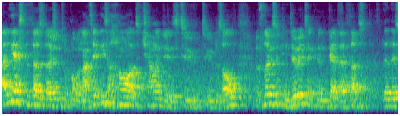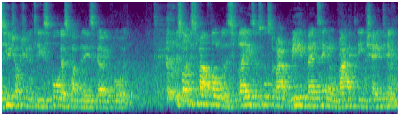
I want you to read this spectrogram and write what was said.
And yes, the first versions were problematic. These are hard challenges to, to resolve, but for those that can do it and can get there first, then there's huge opportunities for those companies going forward. It's not just about foldable displays, it's also about reinventing and radically changing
